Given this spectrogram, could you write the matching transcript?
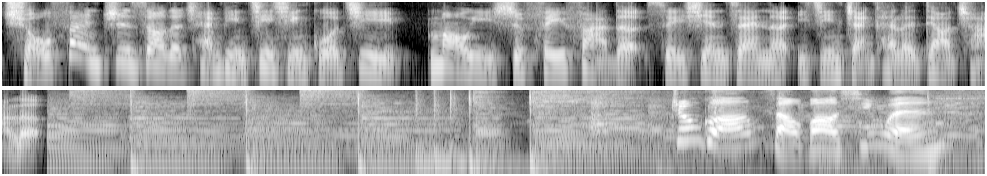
囚犯制造的产品进行国际贸易是非法的，所以现在呢，已经展开了调查了。中广早报新闻。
